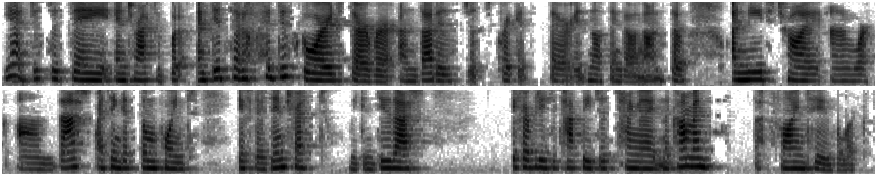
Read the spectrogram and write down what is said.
yeah, just to stay interactive. But I did set up a Discord server, and that is just crickets. There is nothing going on. So I need to try and work on that. I think at some point, if there's interest, we can do that. If everybody's just happy just hanging out in the comments, that's fine too. It works.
